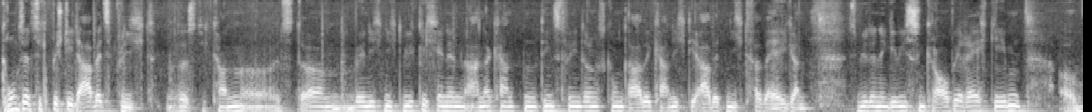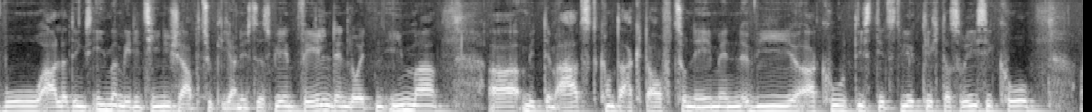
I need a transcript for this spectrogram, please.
grundsätzlich besteht Arbeitspflicht. Das heißt, ich kann äh, jetzt, ähm, wenn ich nicht wirklich einen anerkannten Dienstverhinderungsgrund habe, kann ich die Arbeit nicht verweigern. Es wird einen gewissen Graubereich geben, äh, wo allerdings immer medizinisch abzuklären ist. Das wir empfehlen den Leuten immer, mit dem Arzt Kontakt aufzunehmen. Wie akut ist jetzt wirklich das Risiko? Äh,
